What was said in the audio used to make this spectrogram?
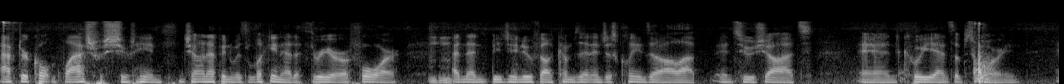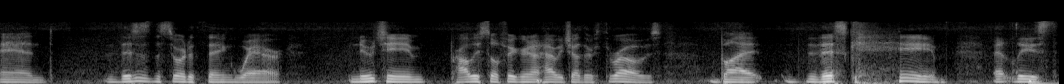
after Colton Flasch was shooting, John Epping was looking at a three or a 4 and then B.J. Neufeld comes in and just cleans it all up in two shots, and Koe ends up scoring. And this is the sort of thing where new team probably still figuring out how each other throws, but this game at least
